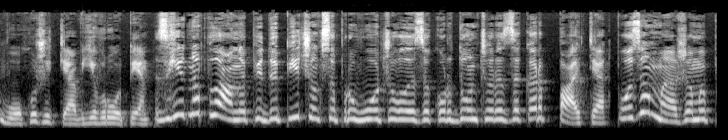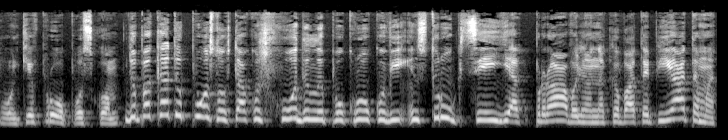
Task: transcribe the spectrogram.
нового життя в Європі. Згідно плану, підопічних супроводжували за кордон через Закарпаття поза межами пунктів пропуску. До пакету послуг також входили покрокові інструкції, як правильно накивати п'ятами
